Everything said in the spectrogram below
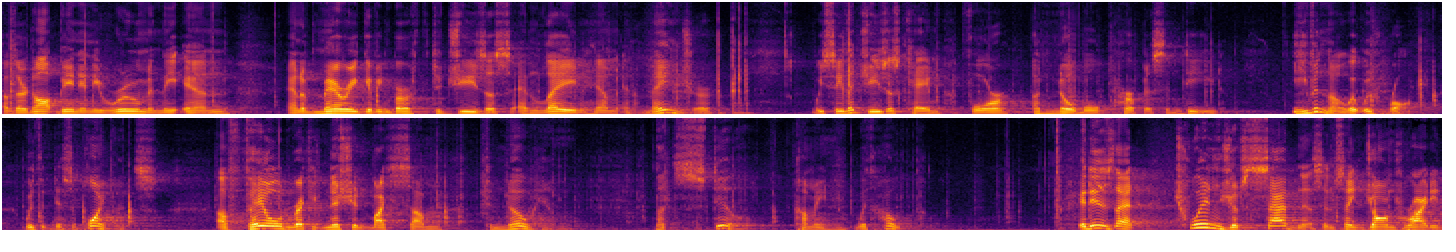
of there not being any room in the inn, and of Mary giving birth to Jesus and laying him in a manger, we see that Jesus came for a noble purpose indeed, even though it was wrought with disappointments, a failed recognition by some to know him, but still coming with hope. It is that twinge of sadness in St. John's writing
